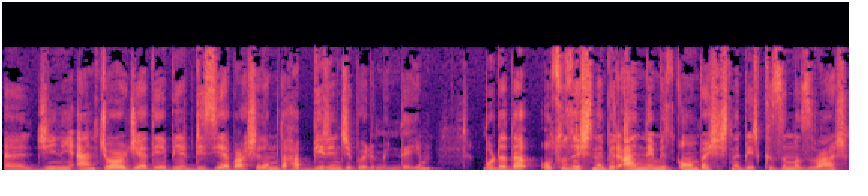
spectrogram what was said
e, Ginny and Georgia diye bir diziye başladım. Daha birinci bölümündeyim. Burada da 30 yaşında bir annemiz, 15 yaşında bir kızımız var.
